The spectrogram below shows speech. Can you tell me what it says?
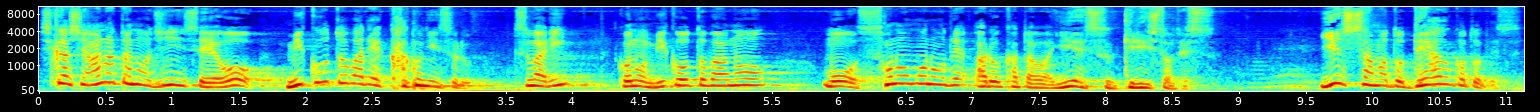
しかしあなたの人生を御言葉で確認するつまりこの御言葉のもうそのものである方はイエス・キリストですイエス様と出会うことです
